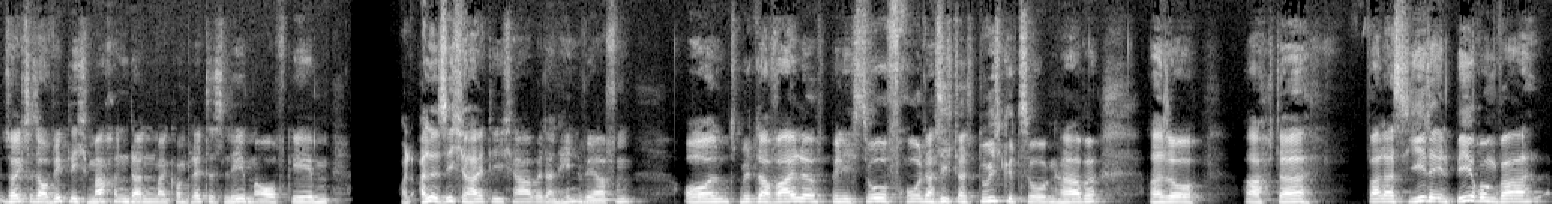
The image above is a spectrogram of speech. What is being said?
soll ich das auch wirklich machen, dann mein komplettes Leben aufgeben und alle Sicherheit, die ich habe, dann hinwerfen? Und mittlerweile bin ich so froh, dass ich das durchgezogen habe. Also, ach, da war das, jede Entbehrung war,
